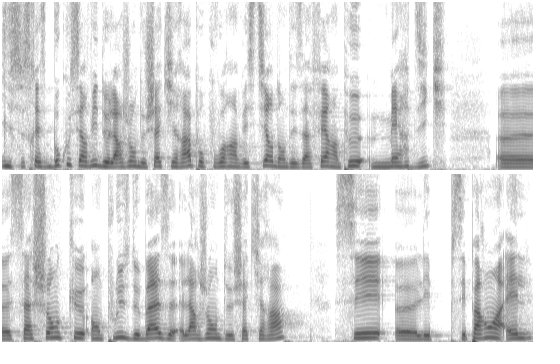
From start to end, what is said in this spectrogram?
il se serait beaucoup servi de l'argent de Shakira pour pouvoir investir dans des affaires un peu merdiques, euh, sachant que en plus de base, l'argent de Shakira, c'est euh, ses parents à elle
